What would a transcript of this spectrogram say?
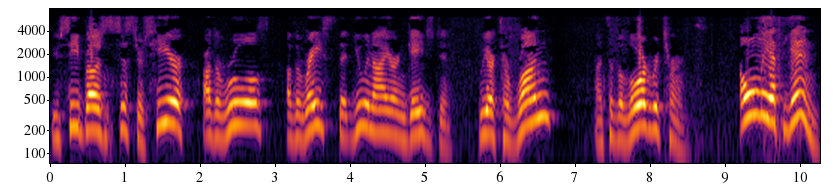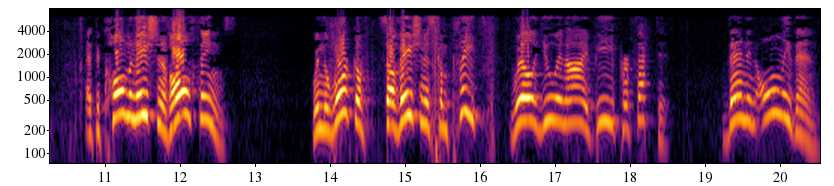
You see, brothers and sisters, here are the rules of the race that you and I are engaged in. We are to run until the Lord returns. Only at the end, at the culmination of all things, when the work of salvation is complete, will you and I be perfected. Then and only then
